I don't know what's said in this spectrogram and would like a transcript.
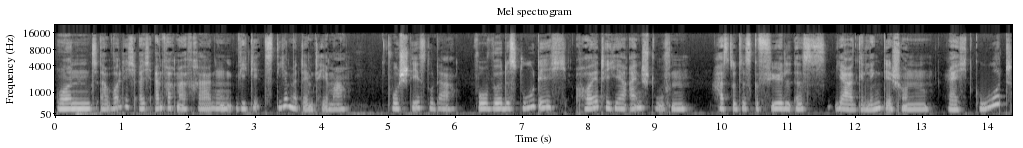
Und da wollte ich euch einfach mal fragen, wie geht's dir mit dem Thema? Wo stehst du da? Wo würdest du dich heute hier einstufen? Hast du das Gefühl, es ja gelingt dir schon recht gut,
